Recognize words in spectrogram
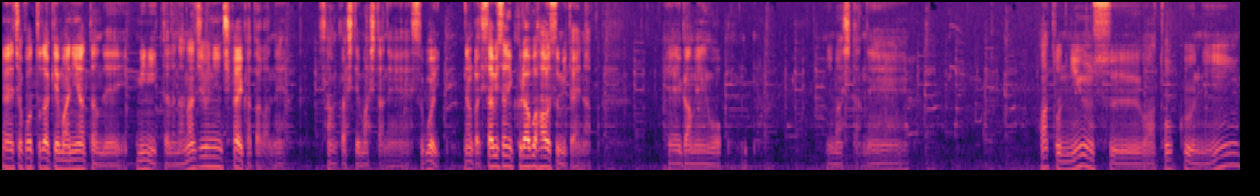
えー、ちょこっとだけ間に合ったので見に行ったら70人近い方がね参加してましたね。すごい。なんか久々にクラブハウスみたいな、えー、画面を見ましたね。あとニュースは特に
